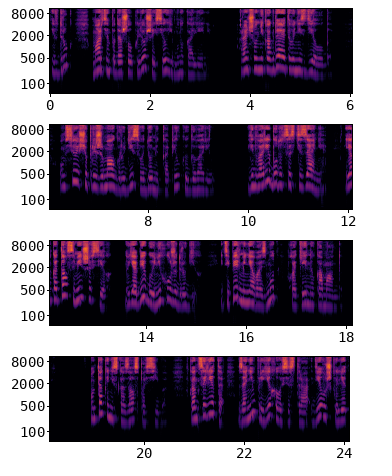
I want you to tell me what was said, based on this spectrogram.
И вдруг Мартин подошел к Леше и сел ему на колени. Раньше он никогда этого не сделал бы. Он все еще прижимал к груди свой домик-копилку и говорил. «В январе будут состязания. Я катался меньше всех, но я бегаю не хуже других, и теперь меня возьмут в хоккейную команду». Он так и не сказал спасибо. В конце лета за ним приехала сестра, девушка лет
